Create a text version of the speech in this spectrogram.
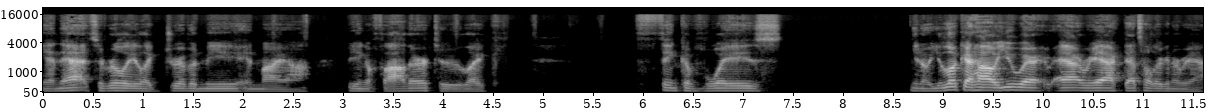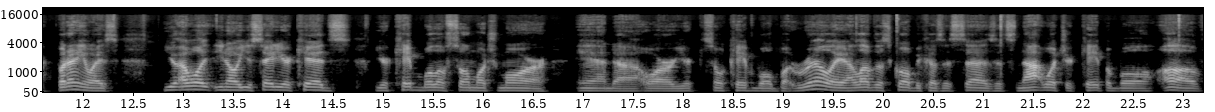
and that's really like driven me in my uh being a father to like think of ways you know you look at how you uh, react that's how they're going to react. But anyways you i will you know you say to your kids you're capable of so much more and uh, or you're so capable. But really i love this quote because it says it's not what you're capable of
